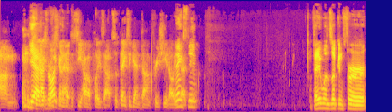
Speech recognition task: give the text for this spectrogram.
Um, so Yeah, I guess no, we're just gonna have to see how it plays out. So thanks again, Tom. Appreciate all Thanks, you guys. Steve. do. If anyone's looking for a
